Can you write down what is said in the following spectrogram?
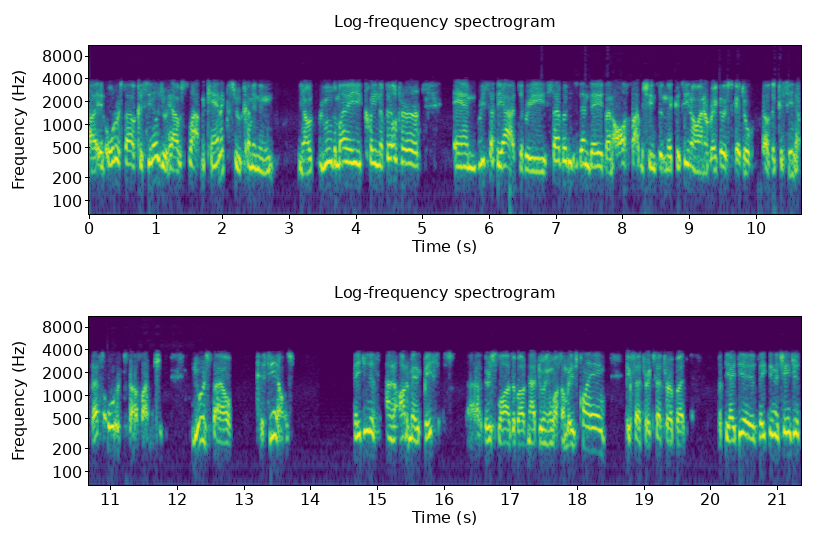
Uh, in older style casinos, you have slot mechanics who come in and you know remove the money, clean the filter, and reset the odds every seven to ten days on all slot machines in the casino on a regular schedule of the casino. That's older style slot machines. Newer style casinos, they do this on an automatic basis. Uh, there's laws about not doing while somebody's playing, et cetera, et cetera. But but the idea is they can change it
